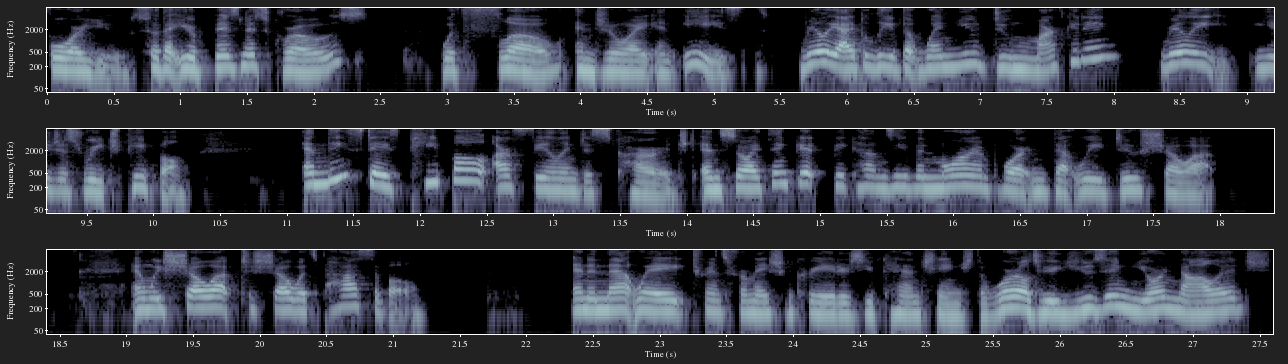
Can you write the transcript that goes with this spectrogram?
for you so that your business grows with flow and joy and ease. Really, I believe that when you do marketing, really you just reach people. And these days, people are feeling discouraged. And so I think it becomes even more important that we do show up and we show up to show what's possible. And in that way, transformation creators, you can change the world. You're using your knowledge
